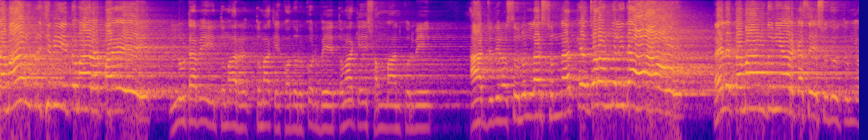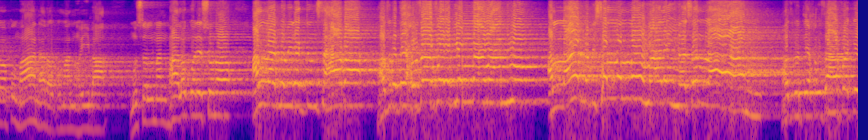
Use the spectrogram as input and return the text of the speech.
তাম পৃথিবী তোমার পায়ে লুটাবে, তোমার, তোমাকে কদর করবে, তোমাকে সম্মান করবে। আর যদি রসুল্লাহর জলাঞ্জলি দাও, তাহলে তাম দুনিয়ার কাছে শুধু তুমি অপমান আর অপমান হইবা। মুসলমান ভালো করে শোনো, আল্লাহর নবীর একজন সাহাবা হুযায়ফা রাদিয়াল্লাহু আনহু আল্লাহর নবী সাল্লাল্লাহু আলাইহি ওয়াসাল্লাম হযরতে হুযায়ফাকে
